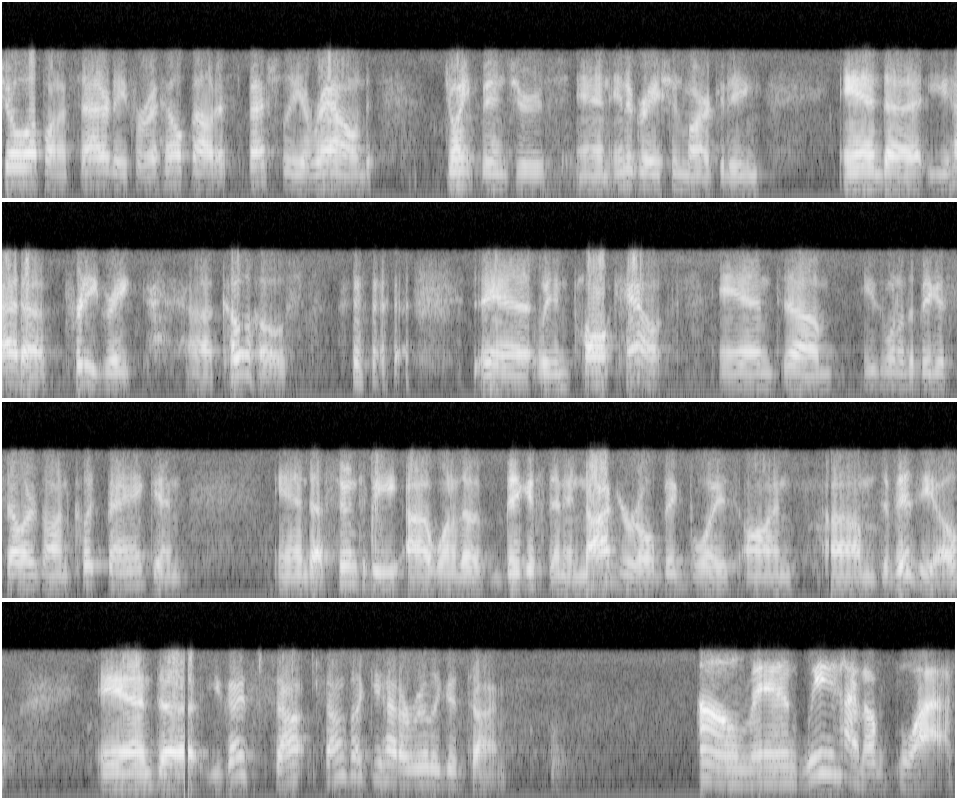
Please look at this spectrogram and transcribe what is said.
show up on a Saturday for a help out, especially around joint ventures and integration marketing and uh, you had a pretty great uh, co-host and in Paul Count, and um, he's one of the biggest sellers on ClickBank and and uh, soon to be uh, one of the biggest and inaugural big boys on um, DUvisio. And uh, you guys sound sounds like you had a really good time. Oh man, we had a blast.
